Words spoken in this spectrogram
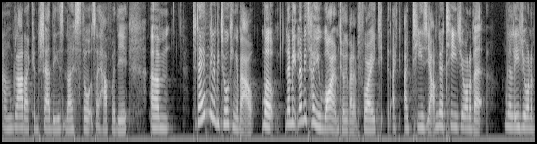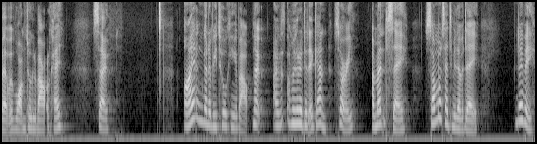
I'm glad I can share these nice thoughts I have with you. Um, today I'm going to be talking about. Well, let me let me tell you why I'm talking about it before I, te- I, I tease you. I'm going to tease you on a bit. I'm going to lead you on a bit with what I'm talking about. Okay, so I am going to be talking about. No, I was. Oh my god, I did it again. Sorry. I meant to say. Someone said to me the other day, Libby,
